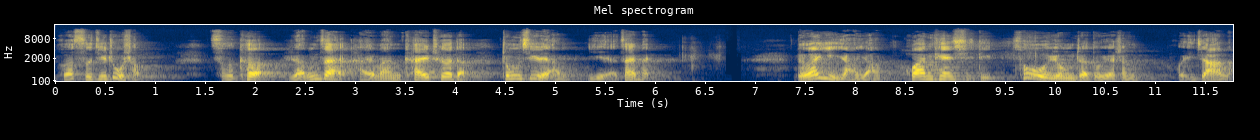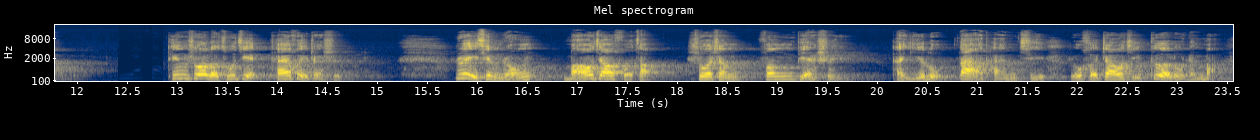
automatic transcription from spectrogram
和司机助手，此刻仍在台湾开车的钟锡良也在内，得意洋洋、欢天喜地，簇拥着杜月笙回家了。听说了租界开会这事，瑞庆荣毛焦火燥，说声风便是雨。他一路大谈其如何召集各路人马，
